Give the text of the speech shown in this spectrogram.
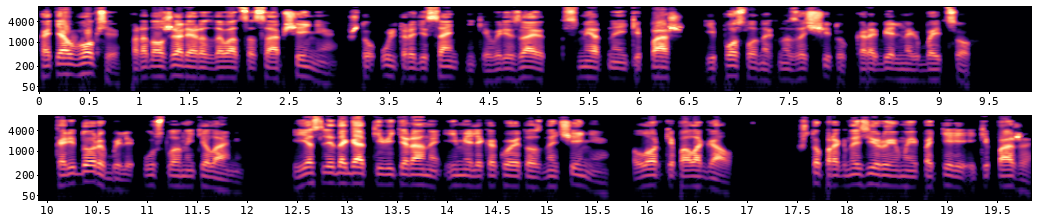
Хотя в Воксе продолжали раздаваться сообщения, что ультрадесантники вырезают смертный экипаж и посланных на защиту корабельных бойцов. Коридоры были устланы телами. если догадки ветерана имели какое-то значение, Лорке полагал, что прогнозируемые потери экипажа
